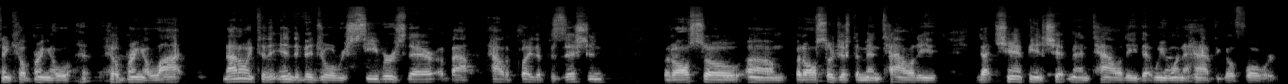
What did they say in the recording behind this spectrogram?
think he'll bring a he'll bring a lot not only to the individual receivers there about how to play the position, but also um, but also just a mentality that championship mentality that we want to have to go forward.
